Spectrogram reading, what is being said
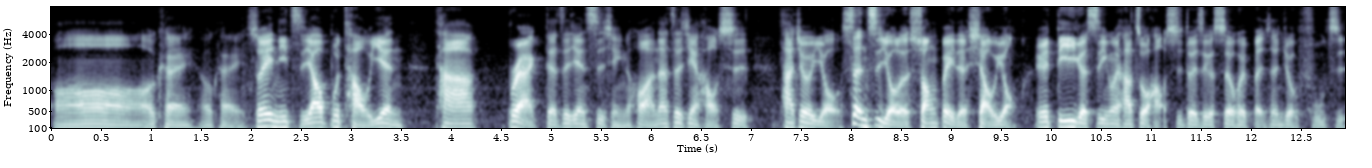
哦、，OK OK，所以你只要不讨厌他 brag 的这件事情的话，那这件好事他就有，甚至有了双倍的效用。因为第一个是因为他做好事，对这个社会本身就有福祉，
